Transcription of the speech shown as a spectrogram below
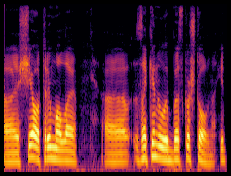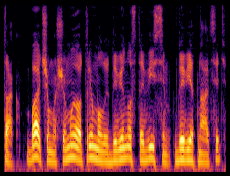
е, ще отримали, закинули безкоштовно. І так, бачимо, що ми отримали 98,19.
